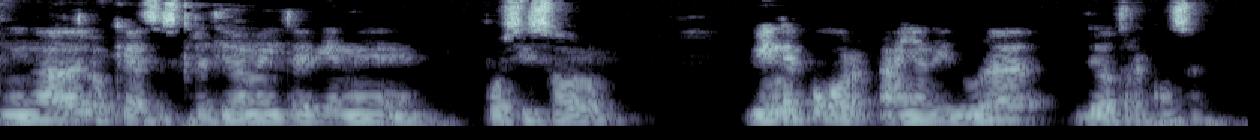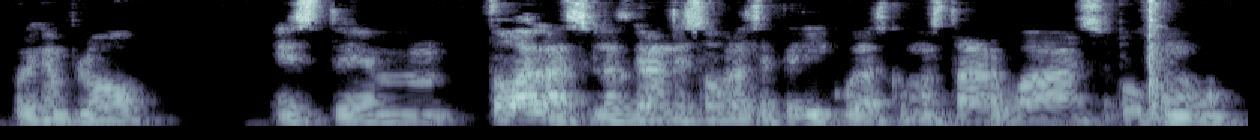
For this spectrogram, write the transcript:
ni nada de lo que haces creativamente viene por sí solo viene por añadidura de otra cosa. Por ejemplo, este, todas las, las grandes obras de películas como Star Wars o como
